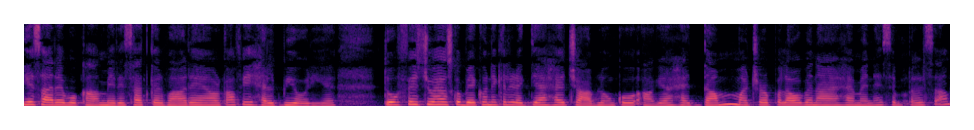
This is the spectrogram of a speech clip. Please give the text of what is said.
ये सारे वो काम मेरे साथ करवा रहे हैं और काफ़ी हेल्प भी हो रही है। तो फ़िश जो है उसको बेक होने के लिए रख दिया है, चावलों को आ गया है दम, मटर पुलाव बनाया है मैंने सिंपल सा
